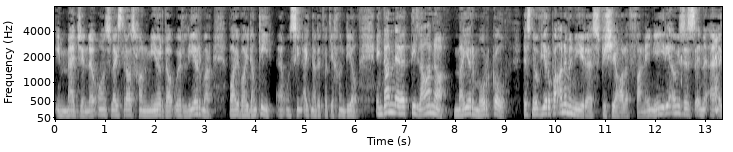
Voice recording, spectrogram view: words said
#imagine. Nou ons luisteraars gaan meer daaroor leer, maar baie baie dankie. Uh, ons sien uit na dit wat jy gaan deel. En dan uh, Tilana Meyer Morkel. Dis nou weer op 'n ander manier 'n spesiale van, hè. Nee, hierdie ouens is in 'n uh,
